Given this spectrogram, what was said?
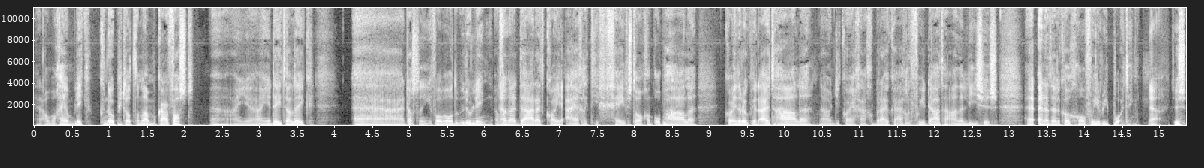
En op een gegeven moment knoop je dat dan aan elkaar vast, hè, aan, je, aan je data lake. Eh, dat is in ieder geval wel de bedoeling. En Ja. vanuit daaruit kan je eigenlijk die gegevens dan gaan ophalen. Kan je er ook weer uithalen. Nou, die kan je gaan gebruiken eigenlijk voor je data-analyses. eh, en uiteindelijk ook gewoon voor je reporting. Ja. Dus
